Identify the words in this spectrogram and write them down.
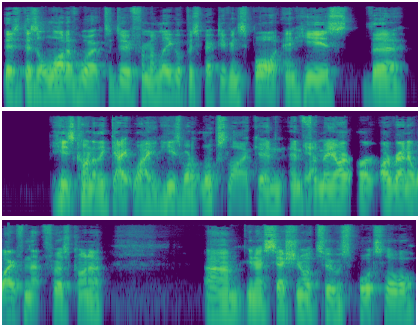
there's there's a lot of work to do from a legal perspective in sport and here's the here's kind of the gateway and here's what it looks like. And and yeah. for me, I, I, ran away from that first kind of um, you know session or two of sports law,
